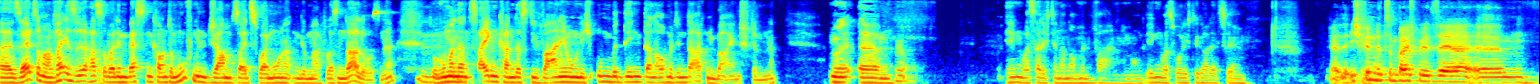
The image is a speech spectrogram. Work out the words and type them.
äh, seltsamerweise hast du aber den besten Counter-Movement-Jump seit zwei Monaten gemacht. Was ist denn da los? Ne? Mhm. So, wo man dann zeigen kann, dass die Wahrnehmung nicht unbedingt dann auch mit den Daten übereinstimmt. Ne? Nur, ähm, ja. irgendwas hatte ich denn dann noch mit Wahrnehmung. Irgendwas wollte ich dir gerade erzählen. Also ich ja. finde zum Beispiel sehr, ähm,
